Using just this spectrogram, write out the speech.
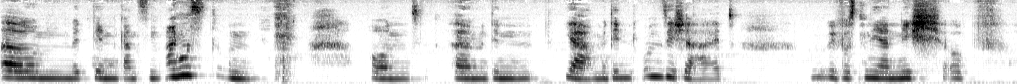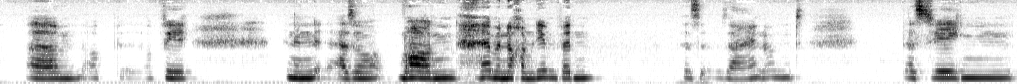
ähm, mit den ganzen Angst und, und äh, mit den ja mit den Unsicherheit. Wir wussten ja nicht, ob ähm, ob, ob wir den, also morgen immer noch am Leben werden sein und deswegen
